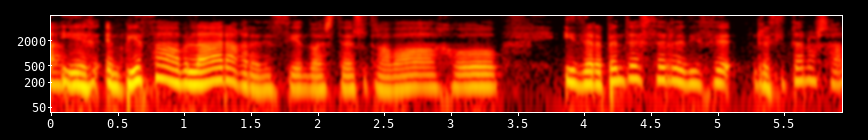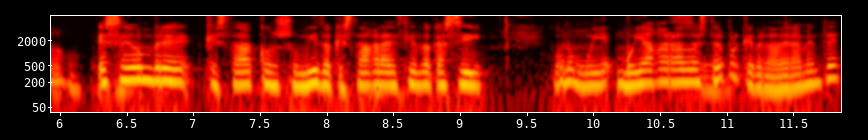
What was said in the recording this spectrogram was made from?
está- y es- empieza a hablar agradeciendo a Esther su trabajo. Y de repente Esther le dice, recítanos algo. Ese hombre que está consumido, que está agradeciendo casi, bueno, muy, muy agarrado a Esther porque verdaderamente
